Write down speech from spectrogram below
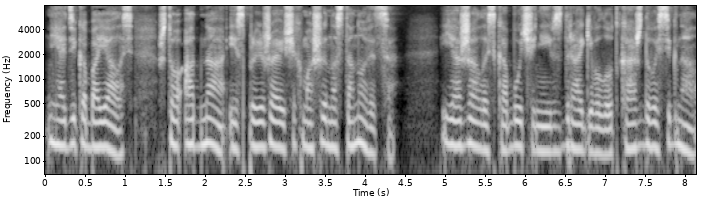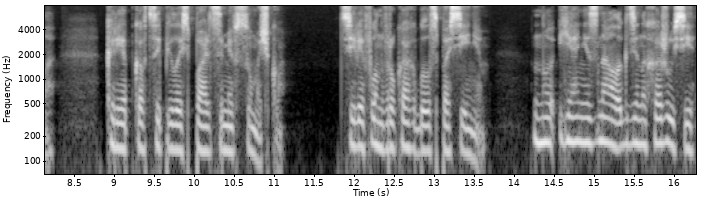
Я дико боялась, что одна из проезжающих машин остановится. Я жалась к обочине и вздрагивала от каждого сигнала. Крепко вцепилась пальцами в сумочку. Телефон в руках был спасением. Но я не знала, где нахожусь, и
